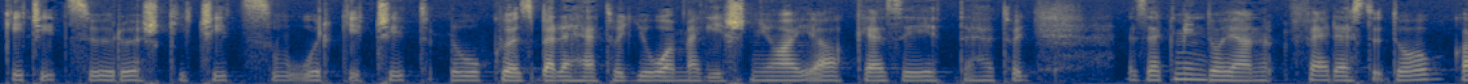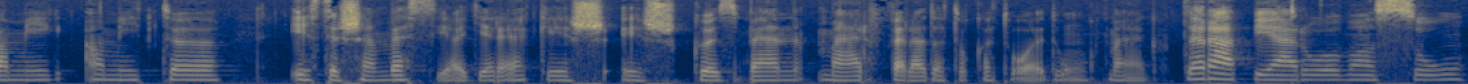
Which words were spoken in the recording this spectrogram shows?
kicsit szőrös, kicsit szúr, kicsit ló közben lehet, hogy jól meg is nyalja a kezét, tehát hogy ezek mind olyan fejlesztő dolgok, ami, amit észre sem veszi a gyerek, és, és közben már feladatokat oldunk meg. Terápiáról van szó,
